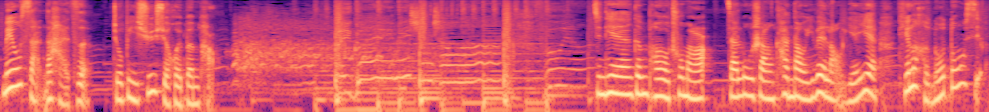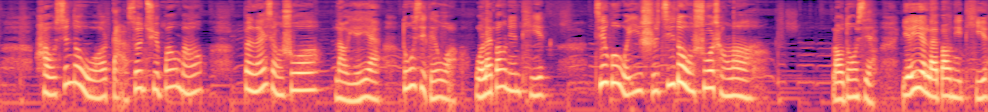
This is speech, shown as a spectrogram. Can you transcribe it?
没有伞的孩子就必须学会奔跑。”今天跟朋友出门，在路上看到一位老爷爷提了很多东西，好心的我打算去帮忙。本来想说老爷爷东西给我，我来帮您提，结果我一时激动说成了老东西，爷爷来帮你提。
